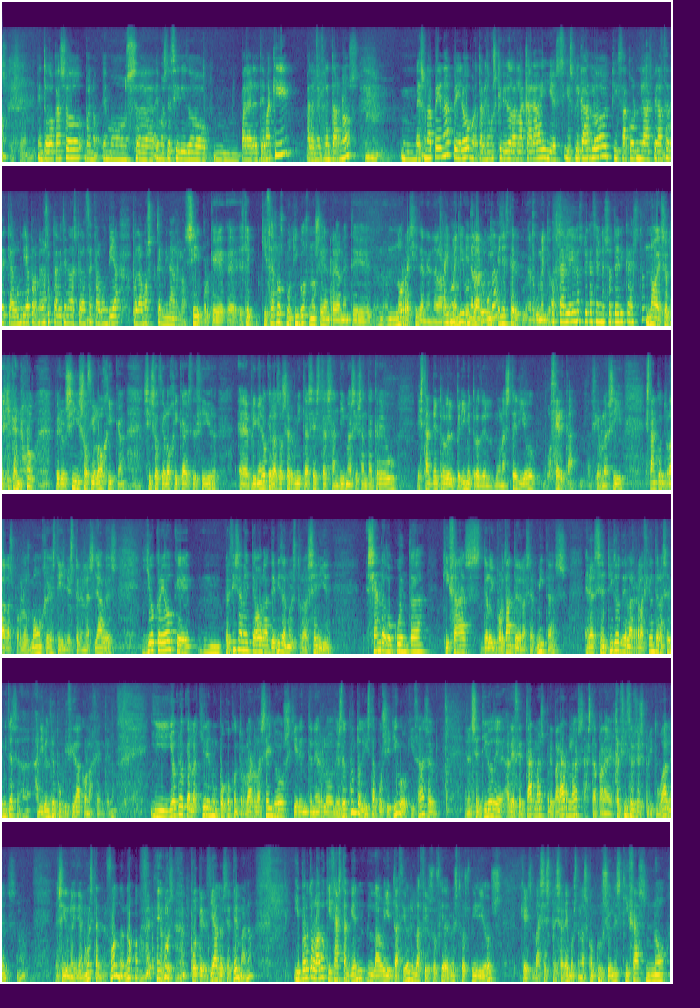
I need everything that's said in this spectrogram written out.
En todo caso, bueno, hemos, eh, hemos decidido mm, parar el tema aquí para no enfrentarnos. Mm. Mm, es una pena, pero bueno, también hemos querido dar la cara y, explicarlo, quizá con la esperanza de que algún día, por lo menos Octavio tiene la esperanza de que algún día podamos terminarlo. Sí, porque eh, es que quizás los motivos no sean realmente, no, residen en el, argumento, en, este argumento. Octavio, ¿hay una explicación esotérica a esto? No, esotérica no, pero sí sociológica, sí sociológica, es decir, eh, primero que las dos ermitas estas, San Dimas y Santa Creu, están dentro del perímetro del monasterio, o cerca, decirlo así, están controladas por los monjes, ellos tienen las llaves. Yo creo que mm, precisamente ahora, debido a nuestra serie, se han dado cuenta quizás de lo importante de las ermitas, en el sentido de la relación de las ermitas a, nivel de publicidad con la gente. Y yo creo que las quieren un poco controlarlas ellos, quieren tenerlo desde el punto de vista positivo, quizás, eh, en el sentido de adecentarlas, prepararlas, hasta para ejercicios espirituales, ¿no? Ha sido una idea nuestra en el fondo, ¿no? Hemos potenciado ese tema, ¿no? Y por otro lado, quizás también la orientación y la filosofía de nuestros vídeos, que las expresaremos en las conclusiones, quizás no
